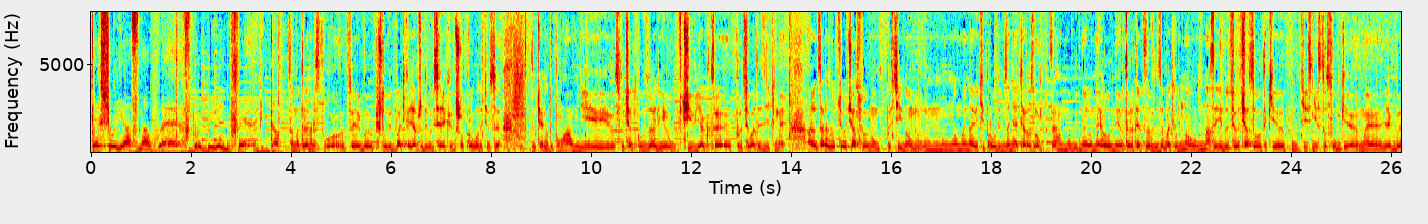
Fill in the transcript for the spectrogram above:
Те, що я знав е, з боротьби, я йому все віддав. Саме тренерство, це якби пішло від батька, я вже дивився, як він що проводить і все. Звичайно, допомагав мені. Спочатку взагалі вчив, як це працювати з дітьми. А зараз до цього часу ну, постійно м, ми навіть і проводимо заняття разом. Це, мабуть, найголовний авторитет. Завжди за батьком. Ну, у нас і до цього часу такі тісні стосунки. Ми якби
